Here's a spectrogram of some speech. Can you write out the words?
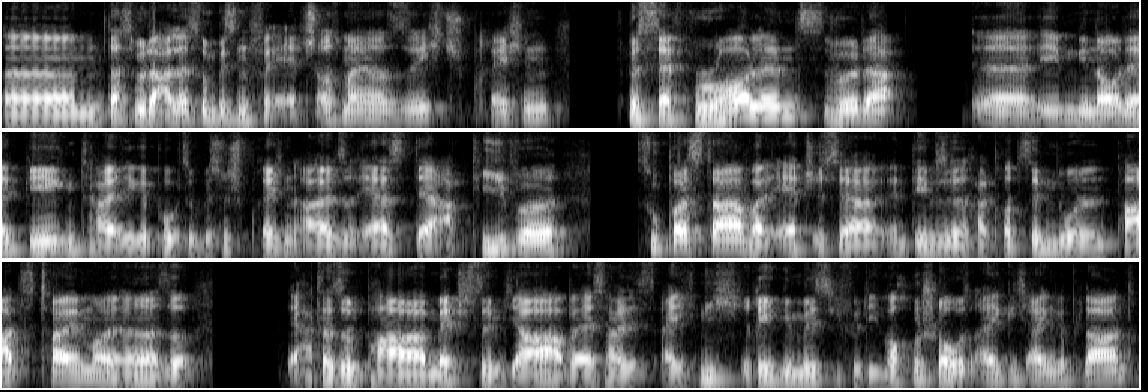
Ähm, das würde alles so ein bisschen für Edge aus meiner Sicht sprechen. Für Seth Rollins würde äh, eben genau der gegenteilige Punkt so ein bisschen sprechen. Also er ist der aktive Superstar, weil Edge ist ja in dem Sinne halt trotzdem nur ein Part-Timer. Ja? Also er hat ja so ein paar Matches im Jahr, aber er ist halt jetzt eigentlich nicht regelmäßig für die Wochenshows eigentlich eingeplant.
